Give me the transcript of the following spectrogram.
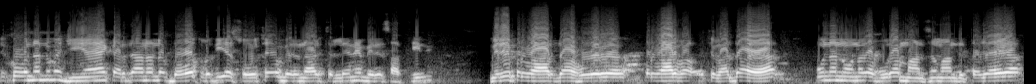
ਦੇਖੋ, ਉਹਨਾਂ ਨੂੰ ਮੈਂ ਜੀ ਆਇਆਂ ਕਰਦਾ, ਉਹਨਾਂ ਨੇ ਬਹੁਤ ਵਧੀਆ ਸੋਚ ਹੈ, ਉਹ ਮੇਰੇ ਨਾਲ ਚੱਲੇ ਨੇ, ਮੇਰੇ ਸਾਥੀ ਨੇ। ਮੇਰੇ ਪਰਿਵਾਰ ਦਾ ਹੋਰ ਪਰਿਵਾਰ ਚ ਵਾਧਾ ਹੋਇਆ, ਉਹਨਾਂ ਨੂੰ ਉਹਨਾਂ ਦਾ ਪੂਰਾ ਮਾਨ ਸਨਮਾਨ ਦਿੱਤਾ ਜਾਏਗਾ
